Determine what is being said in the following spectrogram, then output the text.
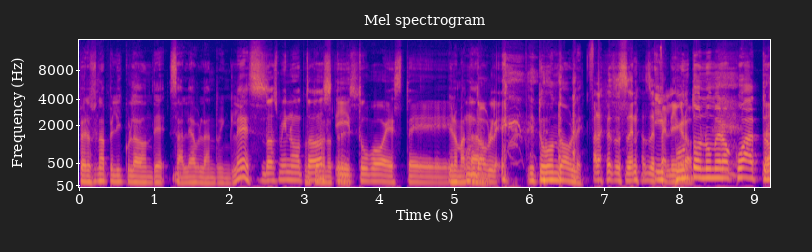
pero es una película donde sale hablando inglés. Dos minutos y tuvo este Y lo un doble Y tuvo un doble. para las escenas de y peligro. punto número cuatro,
